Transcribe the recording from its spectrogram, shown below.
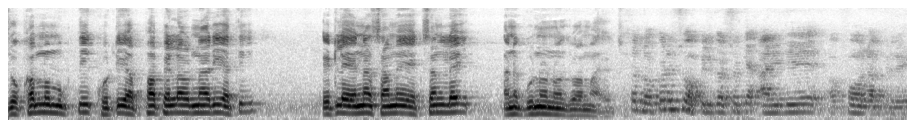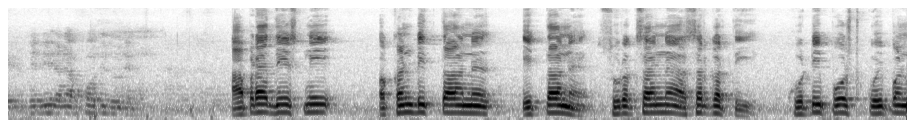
જોખમમાં મૂકતી ખોટી અફવા ફેલાવનારી હતી, એટલે એના સામે એક્શન લઈ અને ગુનો નોંધવામાં આવ્યો છે. લોકોને શું અપીલ કરશો કે આ રીતે અફવાઓ ન અને અફવાઓથી દૂર આપણા દેશની અખંડિતતા અને એકતાને સુરક્ષાને અસર કરતી ખોટી પોસ્ટ કોઈ પણ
